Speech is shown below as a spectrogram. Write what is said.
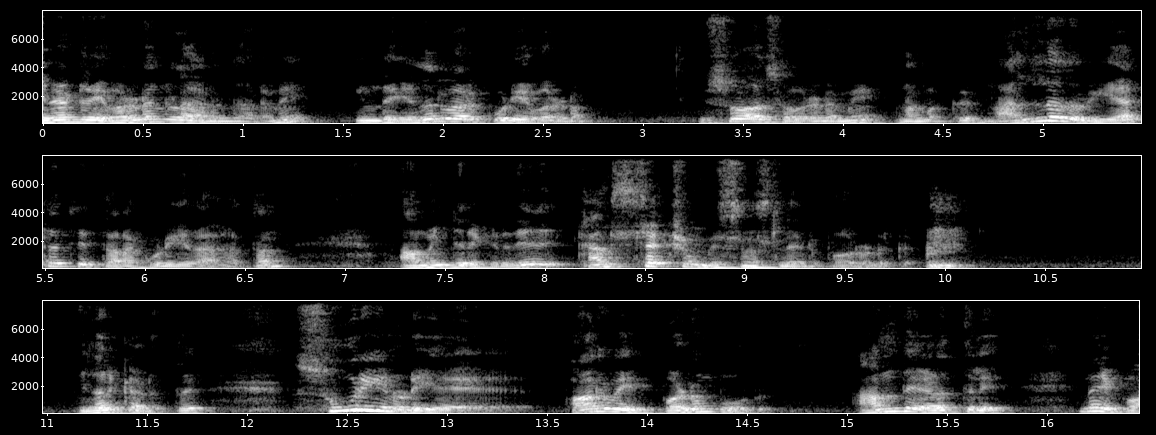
இரண்டரை வருடங்களாக இருந்தாலுமே இந்த எதிர்வரக்கூடிய வருடம் விஸ்வாச வருடமே நமக்கு நல்லதொரு ஏற்றத்தை தரக்கூடியதாகத்தான் அமைந்திருக்கிறது கன்ஸ்ட்ரக்ஷன் பிஸ்னஸில் இருப்பவர்களுக்கு. இதற்கு அடுத்து சூரியனுடைய பார்வை படும்போது அந்த இடத்துல ஏன்னா இப்போ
